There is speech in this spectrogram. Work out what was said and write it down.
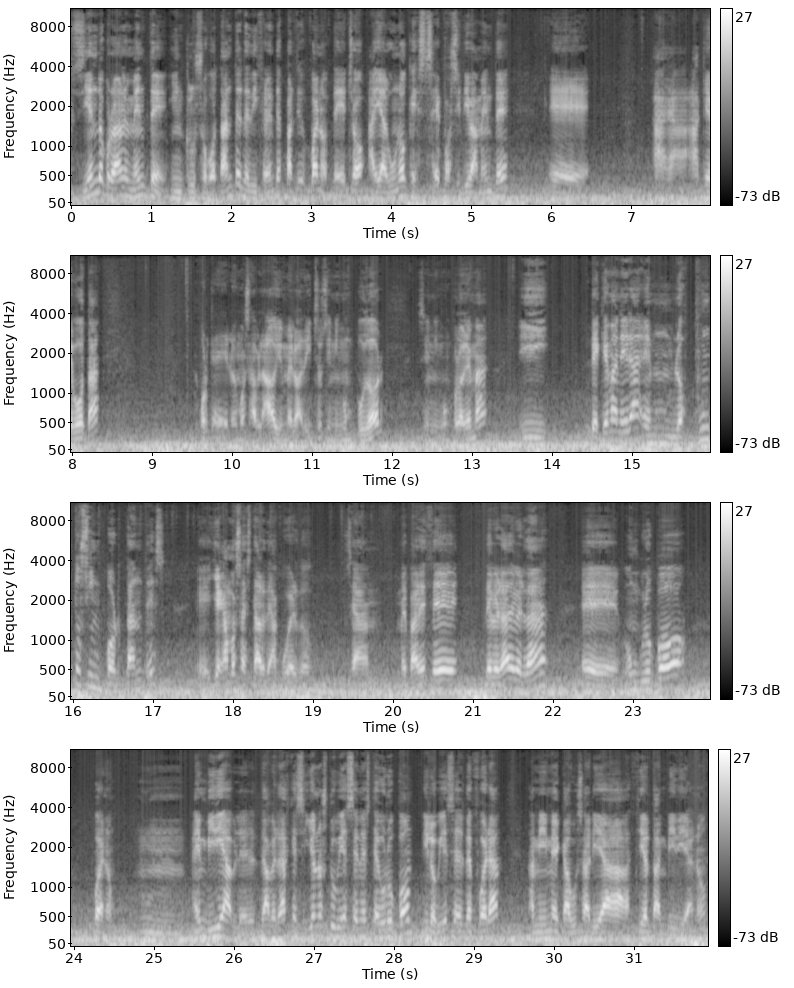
siendo probablemente incluso votantes de diferentes partidos, bueno, de hecho hay alguno que sé positivamente eh, a, qué vota, porque lo hemos hablado y me lo ha dicho sin ningún pudor, sin ningún problema, y de qué manera en los puntos importantes eh, llegamos a estar de acuerdo. O sea, me parece de verdad, de verdad, eh, un grupo, bueno, mm, envidiable. La verdad es que si yo no estuviese en este grupo y lo viese desde fuera, a mí me causaría cierta envidia, ¿no?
